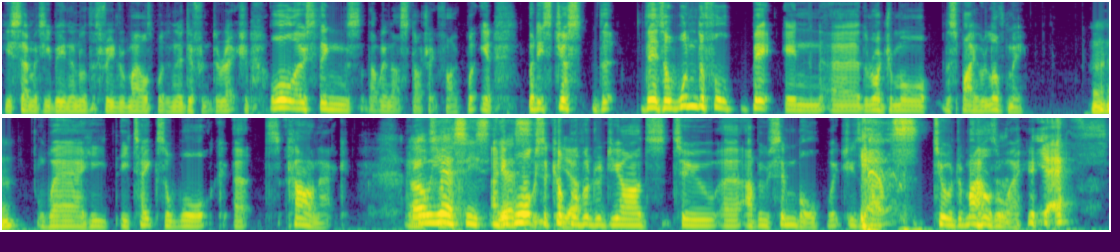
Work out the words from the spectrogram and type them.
Yosemite being another 300 miles, but in a different direction. All those things. That mean that's Star Trek Five, but you know, but it's just that there's a wonderful bit in uh, the Roger Moore, The Spy Who Loved Me, where he he takes a walk at Karnak. And Oh he- yes, he's and yes, he walks a couple yeah. of hundred yards to uh, Abu Simbel, which is about Yes. 200 miles away, Yes.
